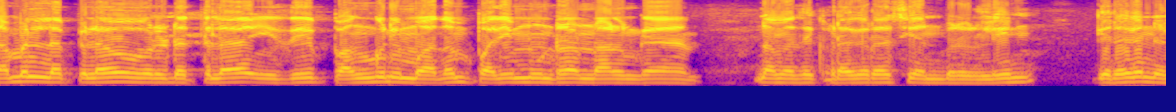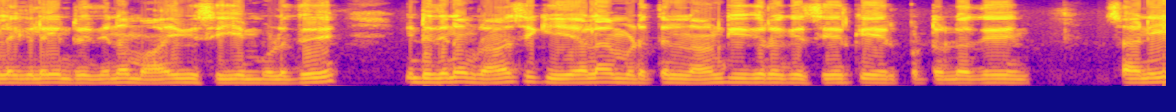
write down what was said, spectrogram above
தமிழ்ல பிளவ வருடத்துல இது பங்குனி மாதம் பதிமூன்றாம் நாளுங்க. நமது கடகராசி அன்பர்களின் கிரக நிலைகளை இன்றைய தினம் ஆய்வு செய்யும் பொழுது இன்றைய தினம் ராசிக்கு ஏழாம் இடத்தில் நான்கு கிரக சேர்க்கை ஏற்பட்டுள்ளது. சனி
